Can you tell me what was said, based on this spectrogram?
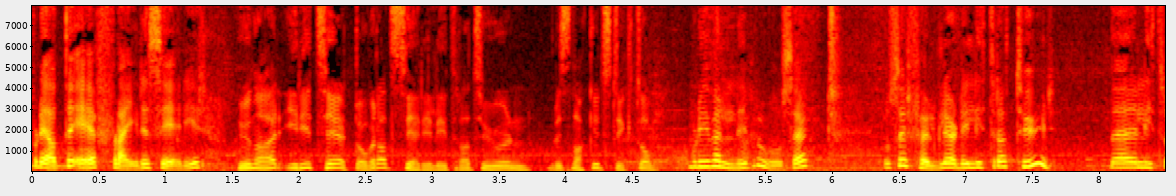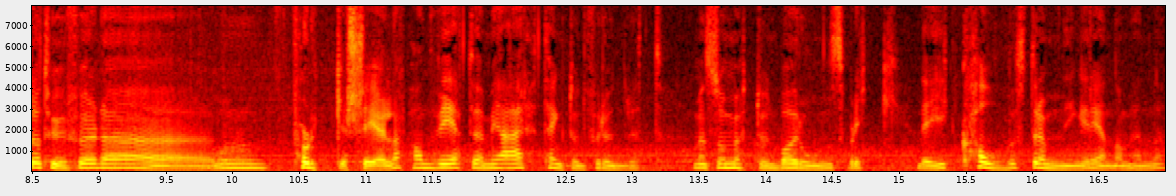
Fordi at det er flere serier. Hun er irritert over at serielitteraturen blir snakket stygt om. Blir veldig provosert. Og selvfølgelig er det litteratur. Det er litteratur for det, mm, folkesjela. Han vet hvem jeg er, tenkte hun forundret. Men så møtte hun baronens blikk. Det gikk kalde strømninger gjennom henne.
